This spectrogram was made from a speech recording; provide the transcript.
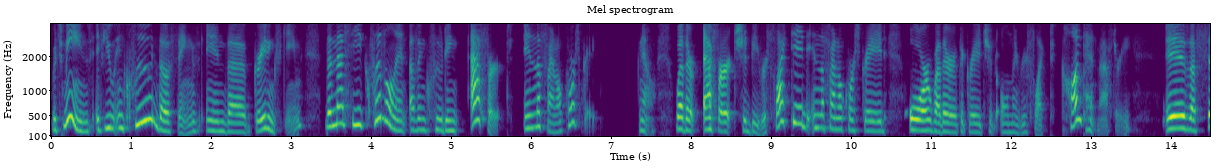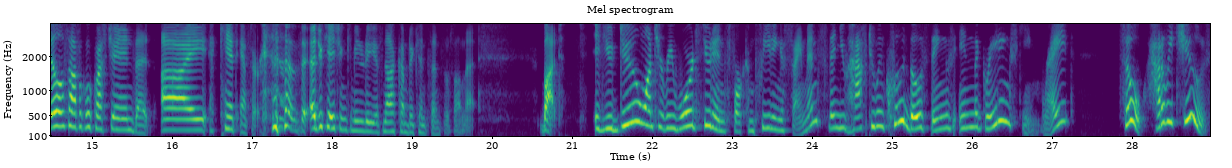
Which means if you include those things in the grading scheme, then that's the equivalent of including effort in the final course grade. Now, whether effort should be reflected in the final course grade or whether the grade should only reflect content mastery is a philosophical question that I can't answer. the education community has not come to consensus on that. But if you do want to reward students for completing assignments, then you have to include those things in the grading scheme, right? So how do we choose?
